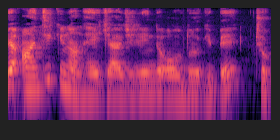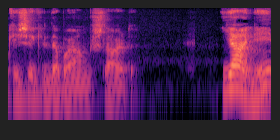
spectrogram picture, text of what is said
Ve antik Yunan heykelciliğinde olduğu gibi çok iyi şekilde boyanmışlardı. Yani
